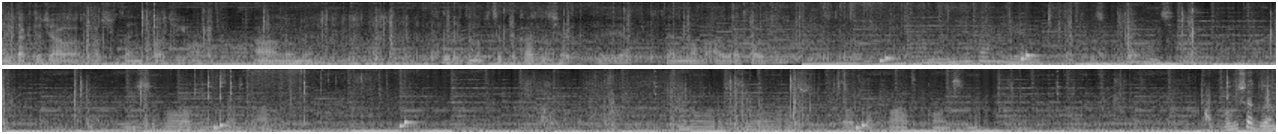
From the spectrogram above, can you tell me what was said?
No i tak to działa właśnie zanim chodzi, o, ale my... Kurde, no chcę pokazać jak, jak ten nowa aura chodzi. No nie daje, to jest wkurzające. Jeszcze wodę mi zabrało. Jorasz, jorasz. Dobra, kład w końcu. no. Bo wyszedłem.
